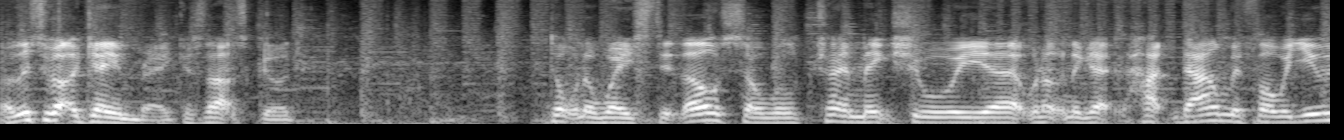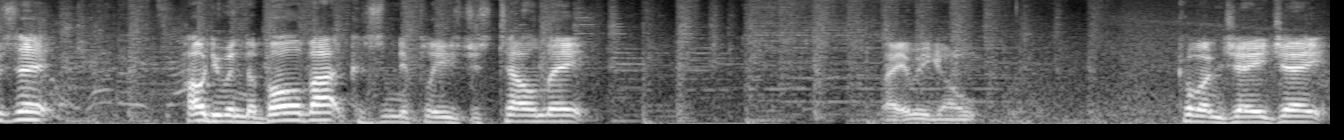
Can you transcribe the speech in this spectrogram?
At least we've got a game break, because that's good. Don't want to waste it though, so we'll try and make sure we, uh, we're not going to get hacked down before we use it. How do you win the ball back? Can somebody please just tell me? Right, here we go. Come on, JJ.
